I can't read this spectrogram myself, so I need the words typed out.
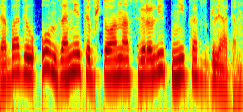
добавил он, заметив, что она сверлит Ника взглядом.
